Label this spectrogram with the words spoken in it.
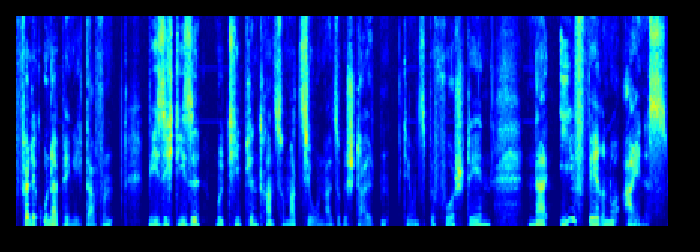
Völlig unabhängig davon, wie sich diese multiplen Transformationen also gestalten, die uns bevorstehen, naiv wäre nur eines,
